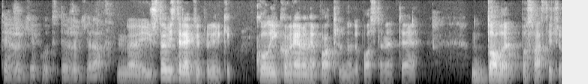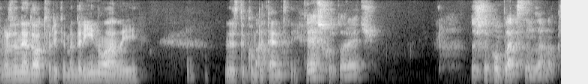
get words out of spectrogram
težak je put, težak je rad. Da, i šta biste rekli prilike? Koliko vremena je potrebno da postanete dobar poslastičar. Možda ne da otvorite mandarinu, ali da ste kompetentni. Teško to reći. Zašto je kompleksan zanat.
